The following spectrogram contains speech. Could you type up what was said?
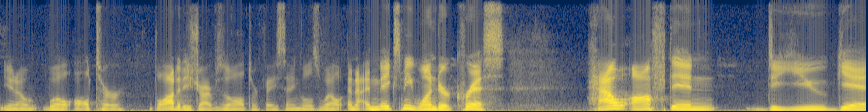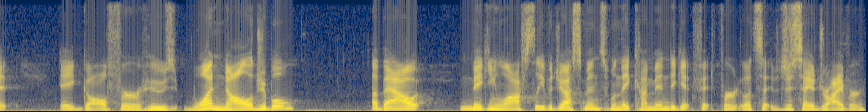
you know, will alter. A lot of these drivers will alter face angle as well, and it makes me wonder, Chris how often do you get a golfer who's one knowledgeable about making loft sleeve adjustments when they come in to get fit for let's say, just say a driver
